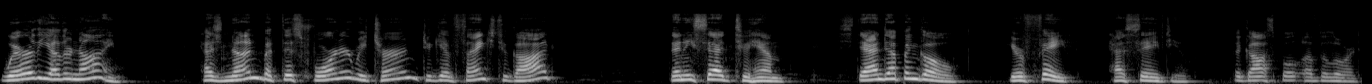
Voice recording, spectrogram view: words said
Where are the other nine? Has none but this foreigner returned to give thanks to God? Then he said to him, Stand up and go. Your faith has saved you. The gospel of the Lord.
